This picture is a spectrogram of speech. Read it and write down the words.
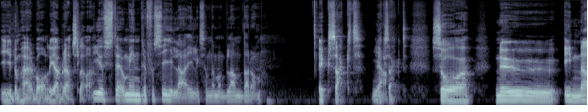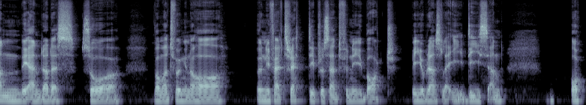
i de här vanliga bränslena. Just det, och mindre fossila i liksom när man blandar dem. Exakt, Ja. exakt. Så nu innan det ändrades så var man tvungen att ha ungefär 30% förnybart biobränsle i dieseln och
